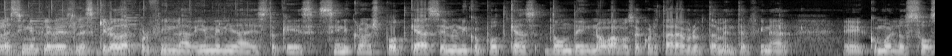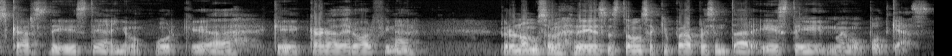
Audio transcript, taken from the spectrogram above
Hola cineplebes, les quiero dar por fin la bienvenida a esto que es Cinecrunch Podcast, el único podcast donde no vamos a cortar abruptamente al final eh, como en los Oscars de este año, porque ah, qué cagadero al final. Pero no vamos a hablar de eso, estamos aquí para presentar este nuevo podcast.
